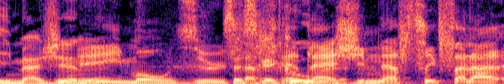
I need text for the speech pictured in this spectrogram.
Imagine. Hey, mon Dieu, Ça ça, serait serait cool. de la gymnastique salar-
